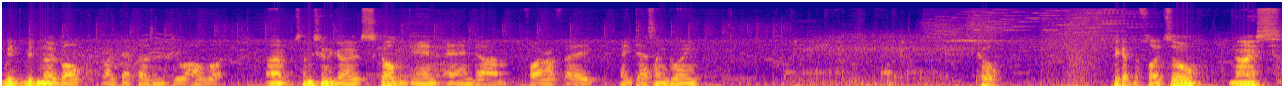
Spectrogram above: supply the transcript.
with with no bulk, like that doesn't do a whole lot. Um, so I'm just going to go Scald again and um, fire off a, a Dazzling Gleam. Cool. Pick up the Floatzel. Nice.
